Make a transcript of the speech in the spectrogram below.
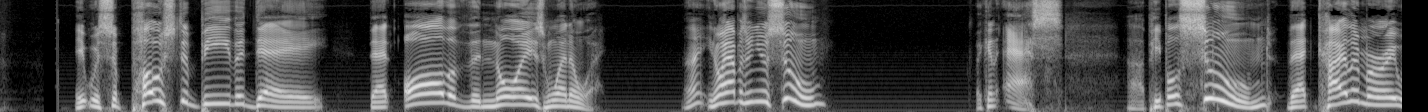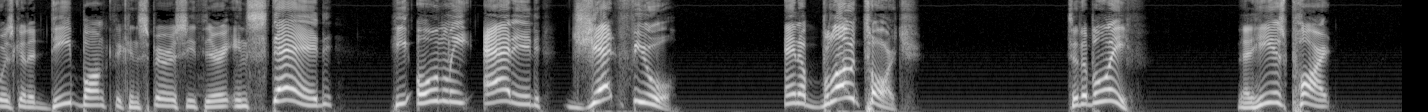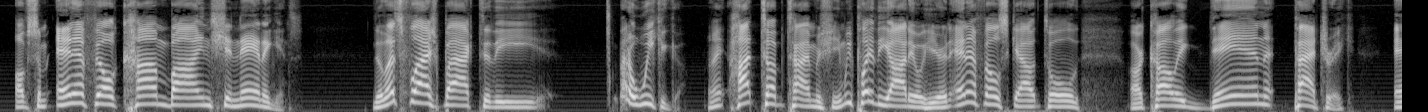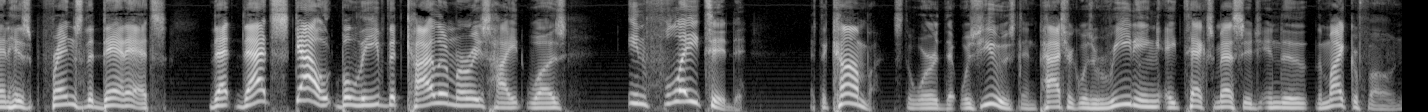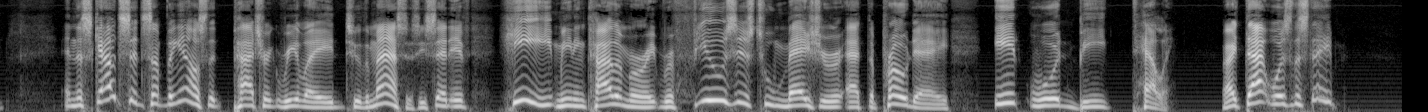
It was supposed to be the day that all of the noise went away. Right? You know what happens when you assume? Like an ass. Uh, people assumed that Kyler Murray was going to debunk the conspiracy theory. Instead, he only added jet fuel and a blowtorch to the belief that he is part of some NFL combine shenanigans. Now let's flash back to the about a week ago, right? Hot tub time machine. We played the audio here. An NFL scout told our colleague Dan Patrick and his friends the Danettes that that scout believed that Kyler Murray's height was inflated at the combine. It's the word that was used. And Patrick was reading a text message into the microphone. And the scout said something else that Patrick relayed to the masses. He said, if he, meaning Kyler Murray, refuses to measure at the pro day, it would be telling. Right? That was the statement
